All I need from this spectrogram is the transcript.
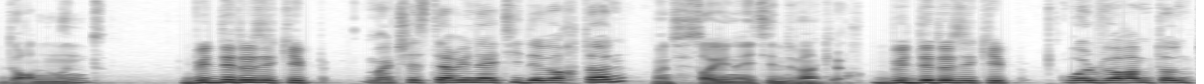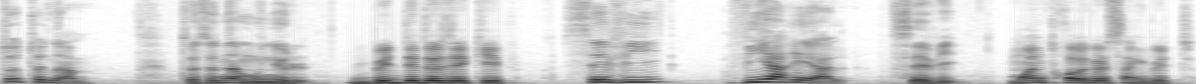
Dortmund. But des deux équipes. Manchester United Everton. Manchester United vainqueur. But des deux équipes. Wolverhampton Tottenham. Tottenham ou nul. But des deux équipes. Séville Villarreal. Séville. Moins de 3,5 buts.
